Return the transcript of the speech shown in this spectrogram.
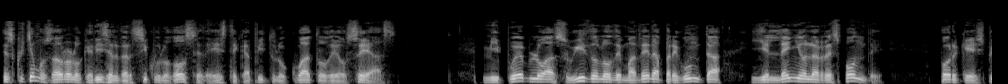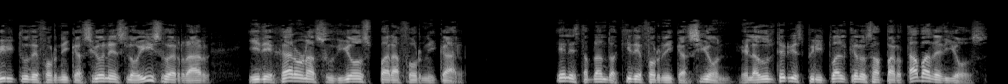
Escuchemos ahora lo que dice el versículo doce de este capítulo cuatro de Oseas. Mi pueblo a su ídolo de madera pregunta, y el leño le responde, porque espíritu de fornicaciones lo hizo errar, y dejaron a su Dios para fornicar. Él está hablando aquí de fornicación, el adulterio espiritual que los apartaba de Dios.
